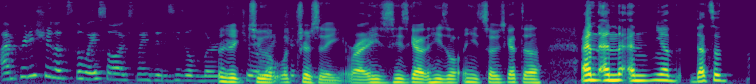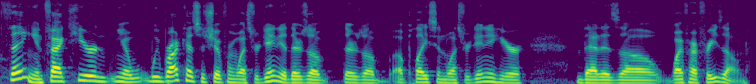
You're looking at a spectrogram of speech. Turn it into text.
I'm pretty sure that's the way Saul explains it. Is he's allergic, allergic to, to electricity. electricity. right he's he's got he's he's so he's got the and and and you know that's a thing in fact here you know we broadcast a show from west virginia there's a there's a, a place in west virginia here that is a wi-fi free zone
